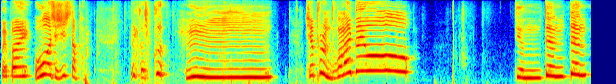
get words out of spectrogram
빠이빠이. 오워치 실사판. 여기까지 끝. 음, 제 풀은 누가 날까요? 뜬뜬뜬.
